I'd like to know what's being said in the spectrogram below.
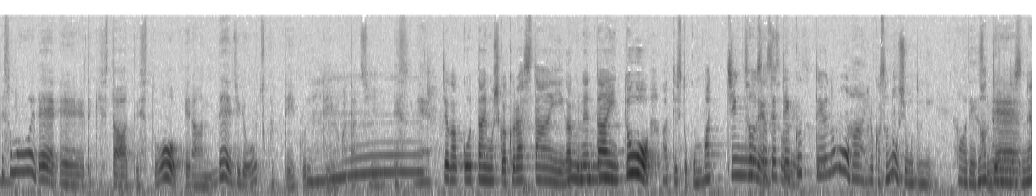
でその上で、えー、適したアーティストを選んで授業を作っていくっていう形ですね。じゃあ学校単位もしくはクラス単位学年単位とアーティストをこうマッチングさせていくっていうのもはるかさんのお仕事になってるんですね。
